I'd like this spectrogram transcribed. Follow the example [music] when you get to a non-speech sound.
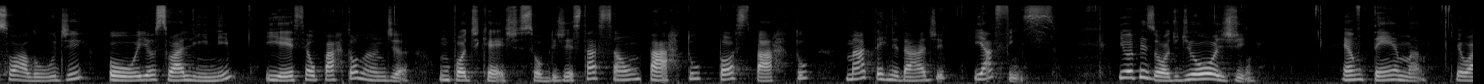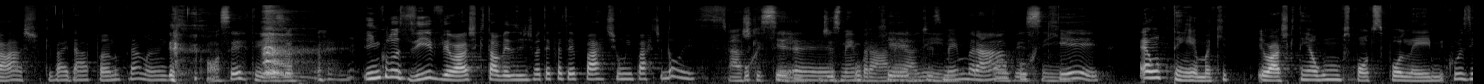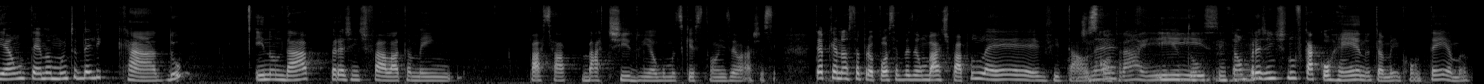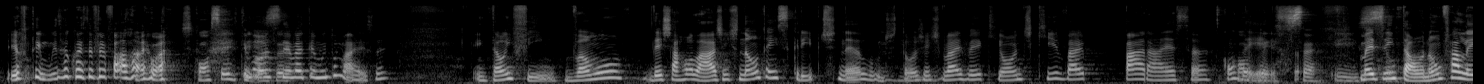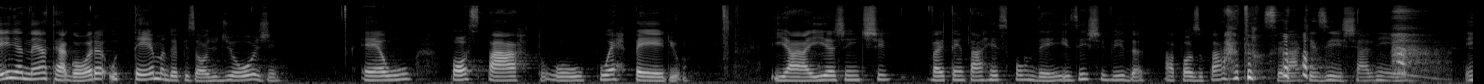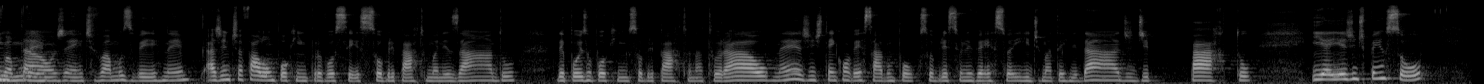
sou a Lude. Oi, eu sou a Aline e esse é o Partolândia, um podcast sobre gestação, parto, pós-parto, maternidade e afins. E o episódio de hoje é um tema que eu acho que vai dar pano para manga. [laughs] Com certeza. Inclusive, eu acho que talvez a gente vai ter que fazer parte 1 e parte 2. Acho porque, que sim. É, desmembrar, né, Aline? Desmembrar, talvez porque sim. é um tema que eu acho que tem alguns pontos polêmicos e é um tema muito delicado e não dá para a gente falar também passar batido em algumas questões, eu acho assim. Até porque a nossa proposta é fazer um bate-papo leve e tal, Descontraído. né? Isso. Uhum. Então, para a gente não ficar correndo também com o tema, eu tenho muita coisa para falar, eu acho. Com certeza. E você vai ter muito mais, né? Então, enfim, vamos deixar rolar. A gente não tem script, né, Lud? Uhum. Então, a gente vai ver aqui onde que vai parar essa conversa. conversa. Mas então, eu não falei né, até agora, o tema do episódio de hoje é o pós-parto ou puerpério. E aí a gente vai tentar responder: existe vida após o parto? [laughs] Será que existe, Aline? [laughs] Então, vamos gente, vamos ver, né? A gente já falou um pouquinho para vocês sobre parto humanizado, depois um pouquinho sobre parto natural, né? A gente tem conversado um pouco sobre esse universo aí de maternidade, de parto. E aí a gente pensou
